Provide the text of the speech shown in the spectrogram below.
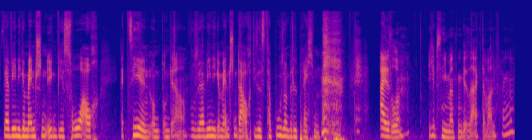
sehr wenige Menschen irgendwie so auch erzählen und, und genau. wo sehr wenige Menschen da auch dieses Tabu so ein bisschen brechen. Also, ich habe es niemandem gesagt am Anfang.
